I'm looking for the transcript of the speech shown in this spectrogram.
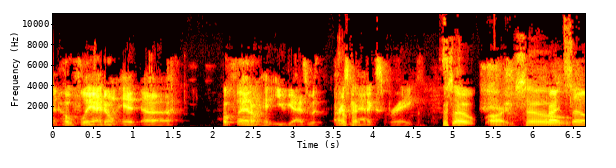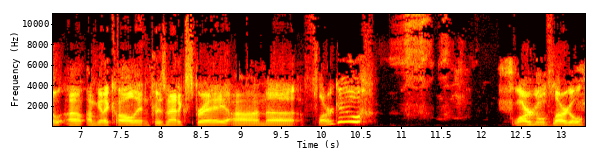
And hopefully I don't hit uh hopefully I don't hit you guys with prismatic spray. So, all right. So, All right, so uh, I'm gonna call in prismatic spray on uh, Flargo. Flargle. Flargle.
